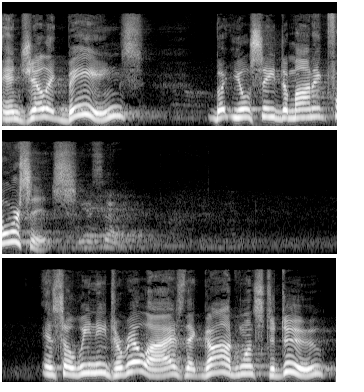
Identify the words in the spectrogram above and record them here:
angelic beings, but you'll see demonic forces. Yes, sir. and so we need to realize that God wants to do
